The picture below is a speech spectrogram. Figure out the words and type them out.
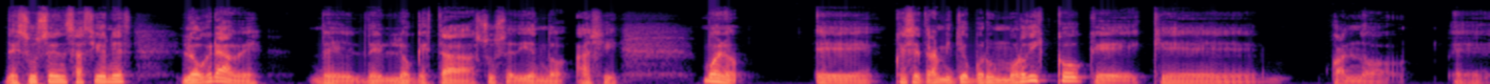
de, sus sensaciones lo grave de, lo que está sucediendo allí. Bueno, eh, que se transmitió por un mordisco, que, cuando eh,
